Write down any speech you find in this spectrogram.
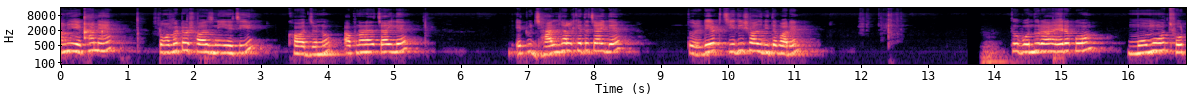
আমি এখানে টমেটো সস নিয়েছি খাওয়ার জন্য। আপনারা চাইলে একটু ঝাল ঝাল খেতে চাইলে তো রেড চিলি সস নিতে পারেন। তো বন্ধুরা, এরকম মোমো ছোট,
